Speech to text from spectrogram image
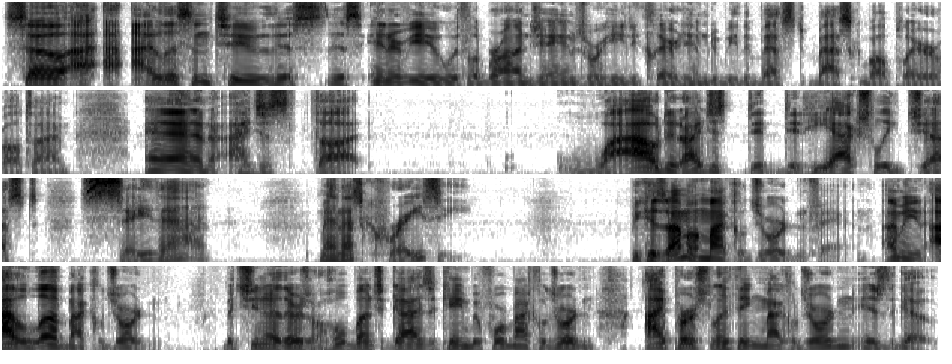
So I, I listened to this this interview with LeBron James where he declared him to be the best basketball player of all time, and I just thought, wow, did I just did did he actually just say that? Man, that's crazy. Because I'm a Michael Jordan fan. I mean, I love Michael Jordan. But you know, there's a whole bunch of guys that came before Michael Jordan. I personally think Michael Jordan is the GOAT,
